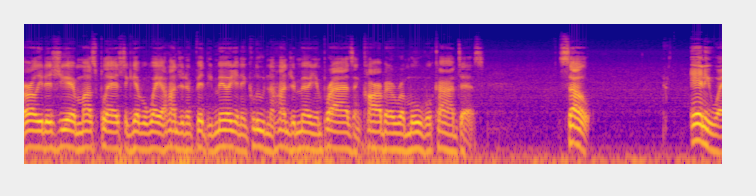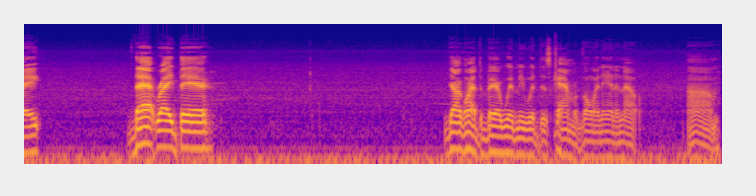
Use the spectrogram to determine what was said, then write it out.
Early this year, Musk pledged to give away 150 million, including 100 million prize and carbon removal contest. So, anyway, that right there. Y'all gonna have to bear with me with this camera going in and out, um,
